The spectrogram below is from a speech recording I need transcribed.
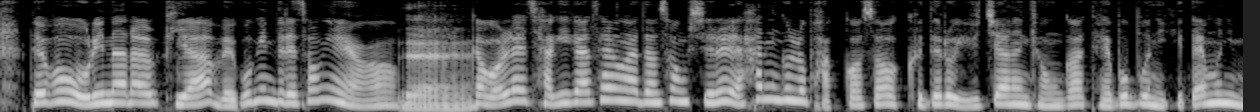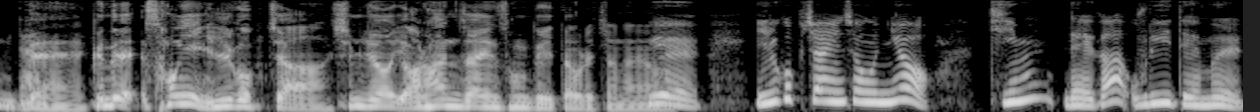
대부분 우리나라로 귀한 외국인들의 성이에요. 예. 그러니까 원래 자기가 사용하던 성씨를 한글로 바꿔서 그대로 유지하는 경우가 대부분이기 때문입니다. 네. 근데 성이 일곱 자, 심지어 열한 자인 성도 있다고 그랬잖아요. 예. 일곱 자인 성은요. 김, 내가, 우리 됨을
